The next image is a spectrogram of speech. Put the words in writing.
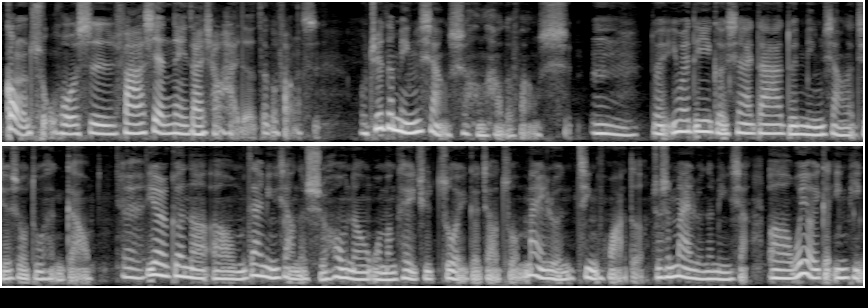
共处，或是发现内在小孩的这个方式，我觉得冥想是很好的方式。嗯，对，因为第一个，现在大家对冥想的接受度很高。对，第二个呢，呃，我们在冥想的时候呢，我们可以去做一个叫做脉轮净化的，就是脉轮的冥想。呃，我有一个音频，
